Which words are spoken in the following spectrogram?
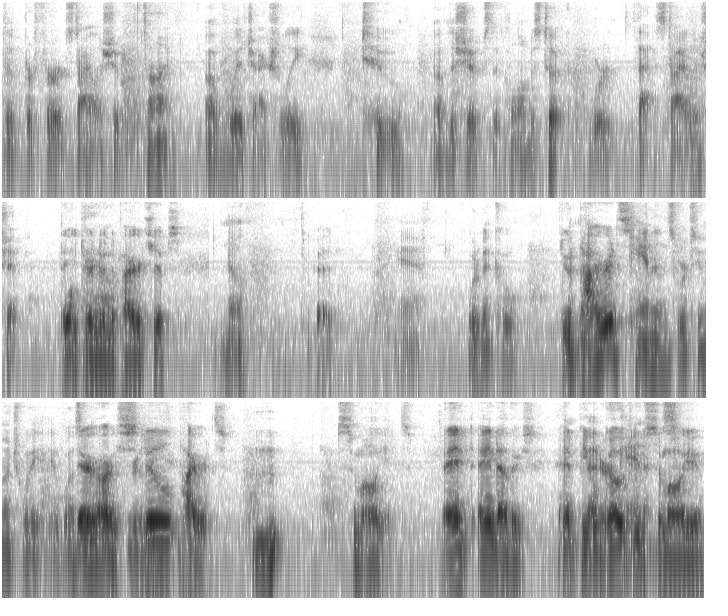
the preferred style of ship at the time, of which actually two of the ships that Columbus took were that style of ship. Then you turned into pirate ships. No, Too bad. yeah, would have been cool. Dude, But no, pirates? cannons were too much weight. It wasn't. There are really- still pirates. Mhm. Somalians. And and others. And people Better go cannons. to Somalia.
